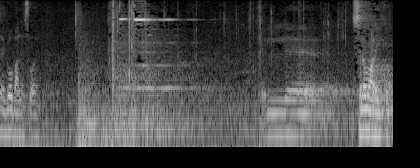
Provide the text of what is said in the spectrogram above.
أجاوب على سؤال. السلام عليكم.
